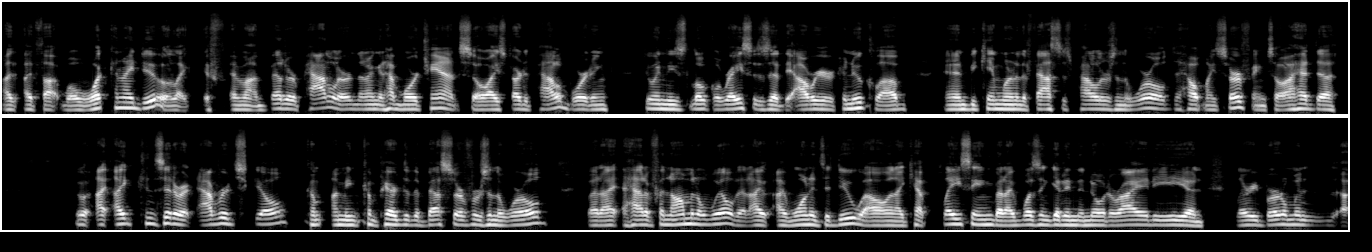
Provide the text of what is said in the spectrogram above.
I, I thought, well, what can I do? Like, if I'm a better paddler, then I'm going to have more chance. So I started paddleboarding, doing these local races at the Outrigger Canoe Club, and became one of the fastest paddlers in the world to help my surfing. So I had to. I, I consider it average skill. Com- I mean, compared to the best surfers in the world, but I had a phenomenal will that I, I wanted to do well, and I kept placing, but I wasn't getting the notoriety. And Larry Bertlemann uh,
